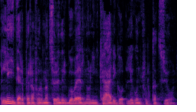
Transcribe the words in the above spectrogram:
l'iter per la formazione del governo, l'incarico, le consultazioni.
